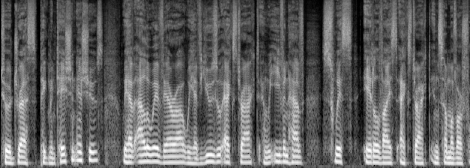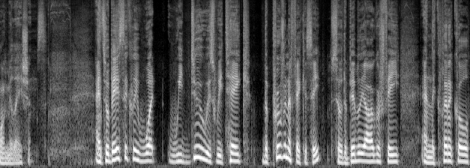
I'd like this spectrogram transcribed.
to address pigmentation issues. We have aloe vera, we have yuzu extract, and we even have Swiss Edelweiss extract in some of our formulations. And so basically, what we do is we take the proven efficacy, so the bibliography and the clinical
